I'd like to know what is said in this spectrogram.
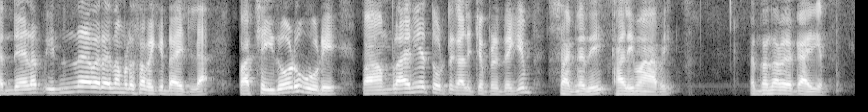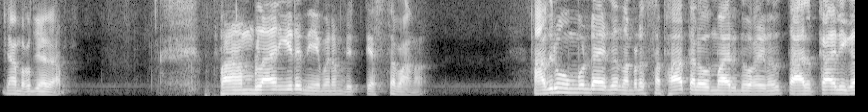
തന്റെ ഇടം ഇന്നേ വരെ നമ്മുടെ സഭയ്ക്ക് ഉണ്ടായിട്ടില്ല. പക്ഷേ ഇതോടുകൂടി പാമ്പ്ലാനിയെ തൊട്ട് കളിച്ചപ്പോഴത്തേക്കും സംഗതി കളി മാറി എന്താ കാര്യം? ഞാൻ പറഞ്ഞുതരാം. പാമ്പ്ലാനിയുടെ നിയമനം വ്യത്യസ്തമാണ്. അതിനു മുമ്പുണ്ടായിരുന്ന നമ്മുടെ സഭാ തലവന്മാരെന്ന് പറയുന്നത് താൽക്കാലിക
